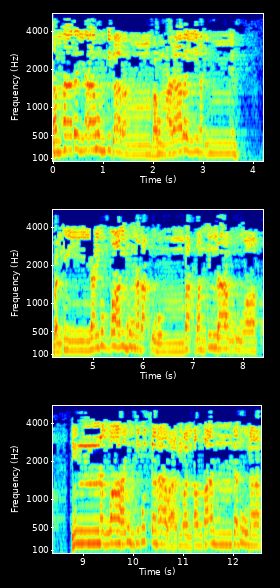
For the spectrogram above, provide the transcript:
أم آتيناهم كتابا فهم على بينة منه بل إن يعد الظالمون بعضهم بعضا إلا غرورا إن الله يمسك السماوات والأرض أن تزولا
